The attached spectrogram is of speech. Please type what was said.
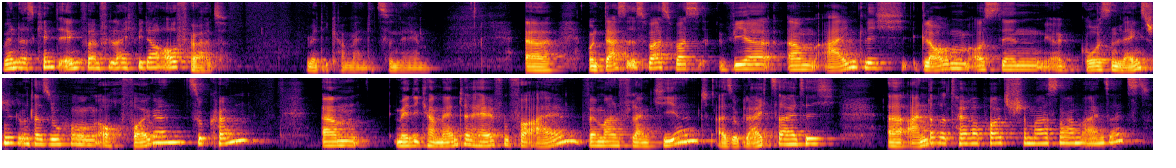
wenn das Kind irgendwann vielleicht wieder aufhört, Medikamente zu nehmen. Äh, und das ist was, was wir ähm, eigentlich glauben, aus den äh, großen Längsschnittuntersuchungen auch folgern zu können. Ähm, Medikamente helfen vor allem, wenn man flankierend, also gleichzeitig, äh, andere therapeutische Maßnahmen einsetzt.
